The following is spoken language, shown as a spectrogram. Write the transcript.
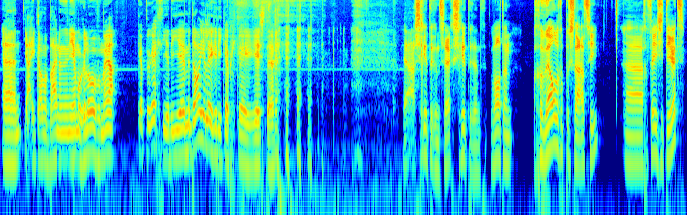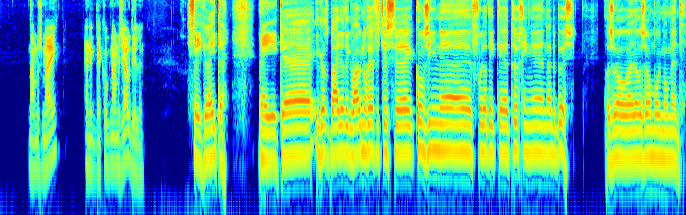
En ja, ik kan het bijna niet helemaal geloven. Maar ja, ik heb toch echt hier die uh, medaille liggen die ik heb gekregen gisteren. Ja, schitterend zeg, schitterend. Wat een geweldige prestatie. Uh, gefeliciteerd namens mij en ik denk ook namens jou, Dylan. Zeker weten. Nee, ik, uh, ik was blij dat ik Wout nog eventjes uh, kon zien voordat ik terugging naar de bus. Dat was, wel, dat was wel een mooi moment.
